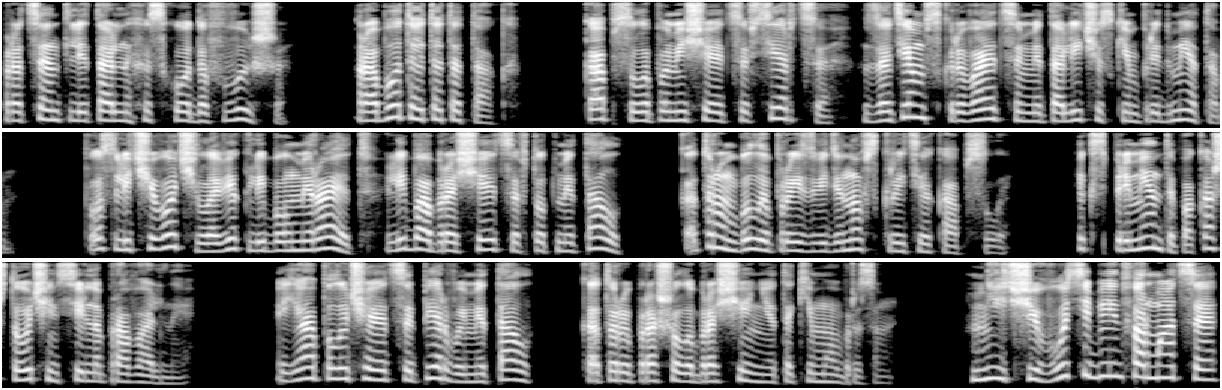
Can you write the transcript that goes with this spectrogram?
Процент летальных исходов выше. Работает это так. Капсула помещается в сердце, затем вскрывается металлическим предметом, после чего человек либо умирает, либо обращается в тот металл, которым было произведено вскрытие капсулы. Эксперименты пока что очень сильно провальные. Я, получается, первый металл, который прошел обращение таким образом. «Ничего себе информация!»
